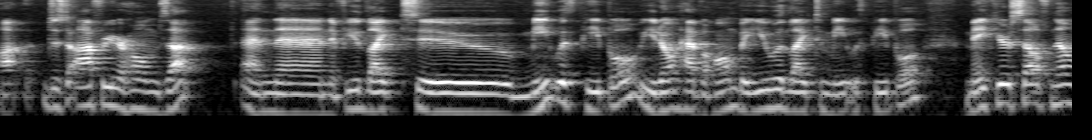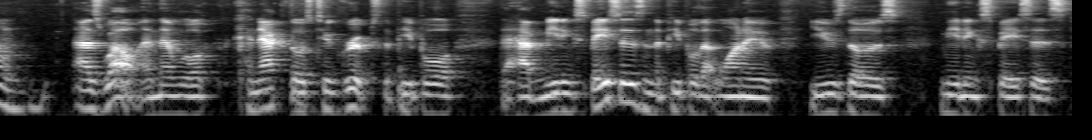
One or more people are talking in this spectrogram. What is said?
uh, just offer your homes up and then if you'd like to meet with people, you don't have a home, but you would like to meet with people, make yourself known as well. And then we'll connect those two groups the people that have meeting spaces and the people that want to use those meeting spaces.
